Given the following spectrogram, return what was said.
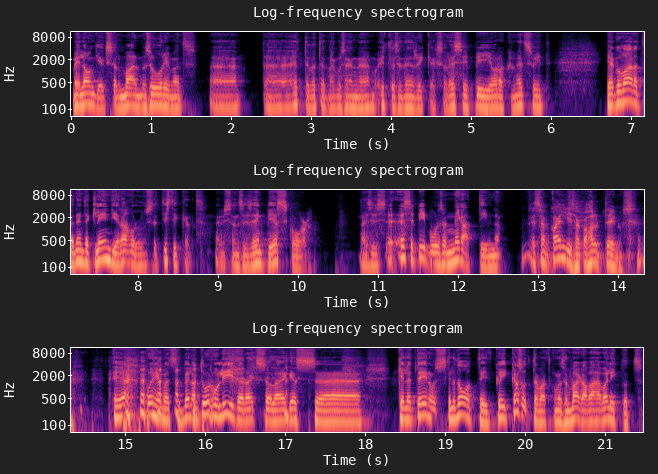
meil ongi, eks ole, maailma suurimad äh, äh ettevõtted, nagu sa enne ütlesid, Henrik, eks ole, SAP, Oracle, NetSuite. ja kui vaadata nende kliendi rahulolu statistikat, mis on siis NPS score siis SEB puhul see on negatiivne. See on kallis, aga halb teenus jah, põhimõtteliselt meil on turuliider, eks ole, kes, äh, kelle teenust, kelle tooteid kõik kasutavad, kuna seal on väga vähe valikut,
